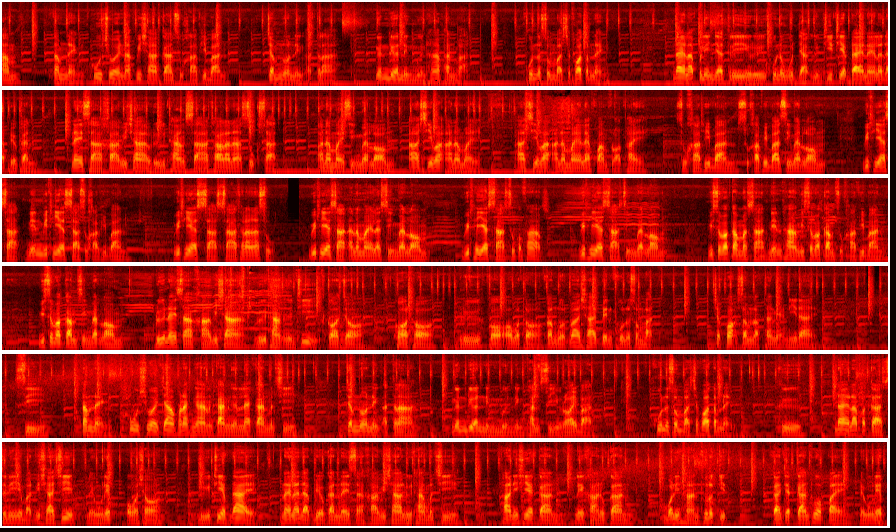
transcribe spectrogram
3. ตำแหน่งผู้ช่วยนักวิชาการสุขาพิบาลจำนวน1อัตรา เงินเดือน 15,000 บาท คุณสมบัติเฉพาะตำแหน่ง ได้รับปริญญาตรีหรือคุณวุฒิอย่างอื่นที่เทียบได้ในระดับเดียวกัน ในสาขาวิชาหรือทางสาธารณสุขศาสตร์ อนามัยสิ่งแวดล้อม อาชีวะอนามัย อาชีวะอนามัยและความปลอดภัย สุขาพิบาล สุขาพิบาลสิ่งแวดล้อม วิทยาศาสตร์ เน้นวิทยาศาสตร์สุขาพิบาล วิทยาศาสตร์สาธารณสุข วิทยาศาสตร์อนามัยและสิ่งแวดล้อม วิทยาศาสตร์สุขภาพ วิทยาศาสตร์สิ่งแวดล้อม วิศวกรรมศาสตร์เน้นทางวิศวกรรมสุขาพิบาล วิศวกรรมสิ่งแวดล้อม หรือในสาขาวิชาหรือทางอื่นที่กจกทหรือกอบตกำหนดว่าใช้เป็นคุณสมบัติ เฉพาะสำหรับตำแหน่งนี้ได้ 4. ตำแหน่งผู้ช่วยเจ้าพนักงานการเงินและการบัญชีจำนวน 1 อัตรา เงินเดือน 11,400 บาท คุณสมบัติเฉพาะตำแหน่ง คือ ได้รับประกาศนียบัตรวิชาชีพในวงเล็บ ปวช หรือเทียบได้ในระดับเดียวกันในสาขาวิชาหรือทางบัญชี พาณิชยการ เลขานุการ บริหารธุรกิจ การจัดการทั่วไปในวงเล็บ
